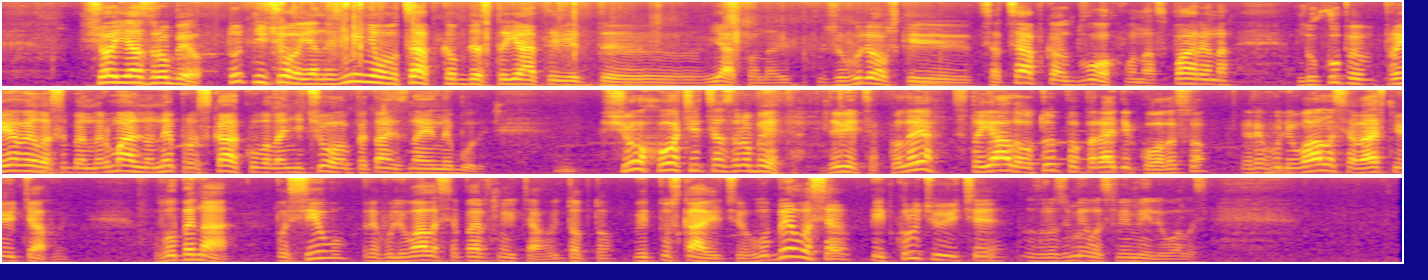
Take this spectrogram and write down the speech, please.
Що я зробив? Тут нічого я не змінював. Цепка буде стояти від е, як вона, від Жигульовської ця цепка, вдвох вона спарена. Докупи проявила себе нормально, не проскакувала, нічого, питань з нею не буде. Що хочеться зробити? Дивіться, коли стояло отут попереді колесо, регулювалося верхньою тягою. Глибина посіву регулювалася верхньою тягою. Тобто, відпускаючи, глубилося, підкручуючи, зрозуміло, вимілювалося.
